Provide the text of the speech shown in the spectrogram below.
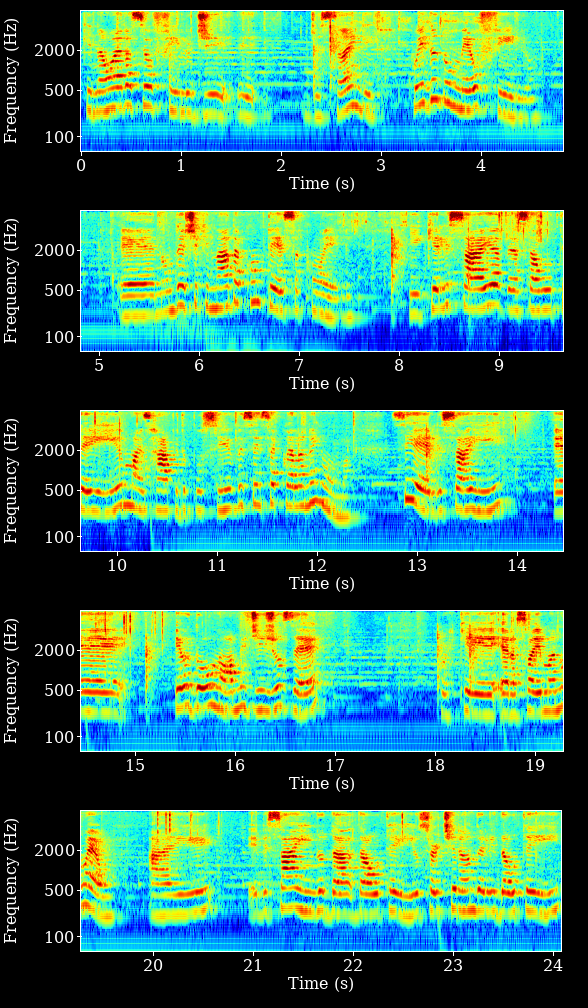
que não era seu filho de, de sangue, cuida do meu filho. É, não deixe que nada aconteça com ele e que ele saia dessa UTI o mais rápido possível e sem sequela nenhuma. Se ele sair, é, eu dou o nome de José, porque era só Emanuel. Aí ele saindo da, da UTI, o senhor tirando ele da UTI,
